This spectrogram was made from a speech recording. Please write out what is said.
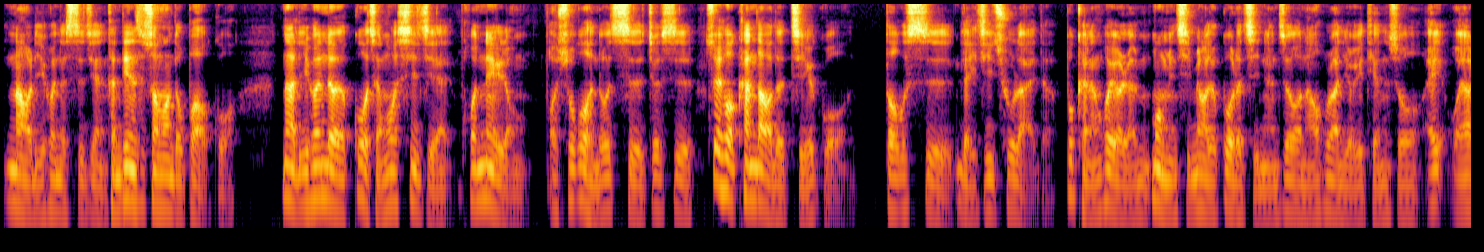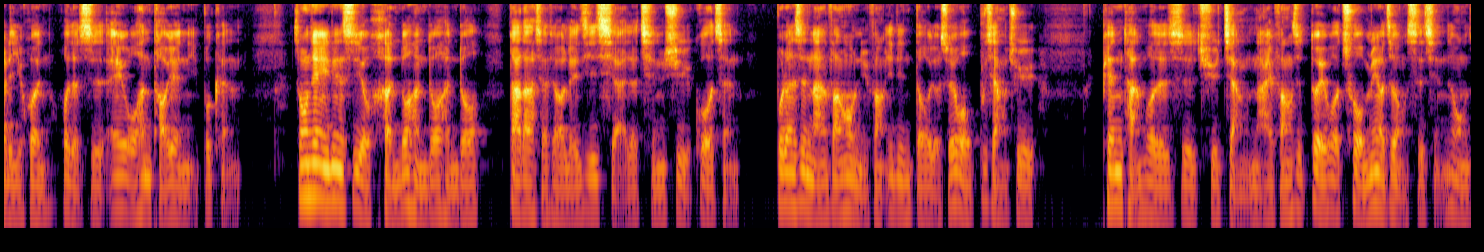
闹离婚的事件，肯定是双方都不好过。那离婚的过程或细节或内容，我说过很多次，就是最后看到的结果都是累积出来的，不可能会有人莫名其妙就过了几年之后，然后忽然有一天说：“哎，我要离婚”或者是“哎，我很讨厌你”，不可能。中间一定是有很多很多很多大大小小累积起来的情绪过程，不论是男方或女方，一定都有。所以我不想去偏袒，或者是去讲哪一方是对或错，没有这种事情，那种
